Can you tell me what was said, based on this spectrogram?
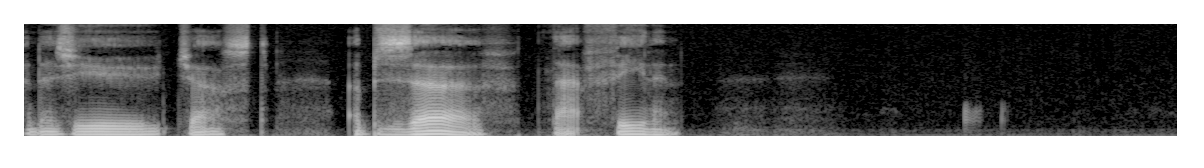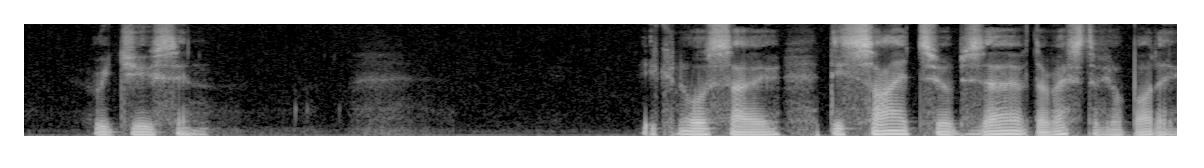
And as you just observe that feeling, reducing. You can also decide to observe the rest of your body.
